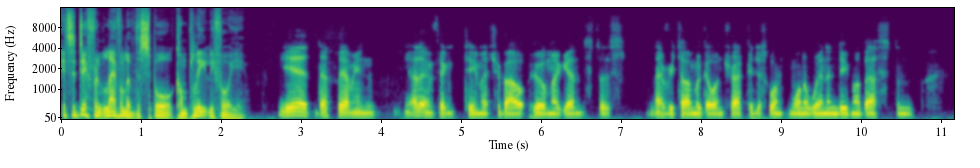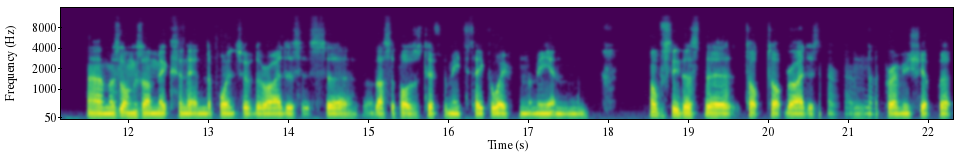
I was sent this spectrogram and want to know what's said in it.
It's a different level of the sport completely for you. Yeah, definitely. I mean, I don't think too much about who I'm against. As every time I go on track, I just want want to win and do my best. And um, as long as I'm mixing it in the points with the riders, it's uh, that's a positive for me to take away from the meet. And obviously, there's the top top riders in the Premiership, but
